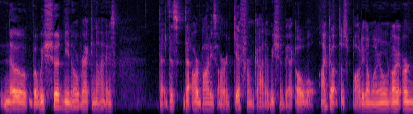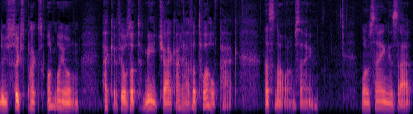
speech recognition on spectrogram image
no. But we should, you know, recognize that this that our bodies are a gift from God that we shouldn't be like, oh well, I got this body on my own. I earned these six packs on my own. Heck, if it was up to me, Jack, I'd have a twelve pack. That's not what I'm saying. What I'm saying is that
